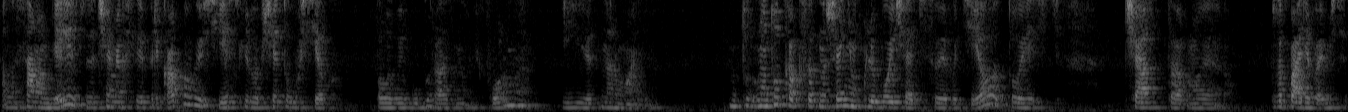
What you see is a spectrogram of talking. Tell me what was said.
а на самом деле зачем я к себе прикапываюсь, если вообще-то у всех половые губы разной формы, и это нормально. Ну тут, ну, тут как с отношением к любой части своего тела, то есть часто мы запариваемся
